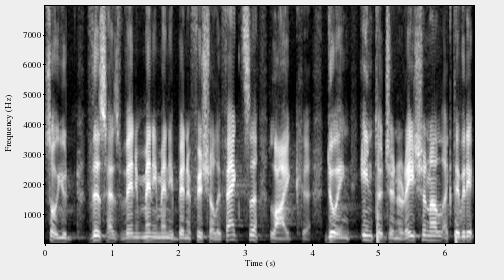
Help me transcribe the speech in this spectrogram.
So you, this has very, many, many beneficial effects, like doing intergenerational activity.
